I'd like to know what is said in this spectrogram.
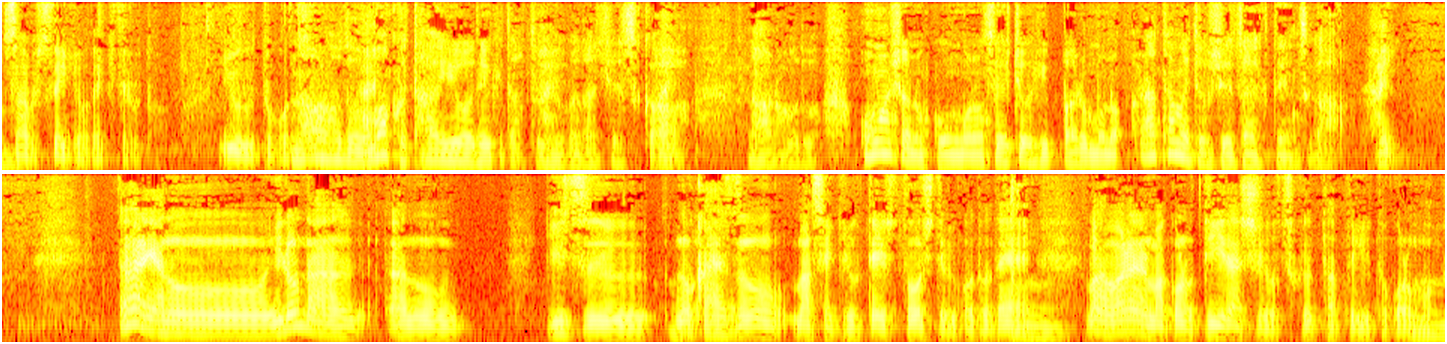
サービス提供できていると。いうところなるほど、はい、うまく対応できたという形ですか、はい。はい、なるほど、御社の今後の成長を引っ張るもの、改めて教えていただきたいんですが。はい、やはりあのいろんなあの技術の開発の、まあ、積極的投資ということで、うん、まあ、我々まあこの T ダッシュを作ったというところも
